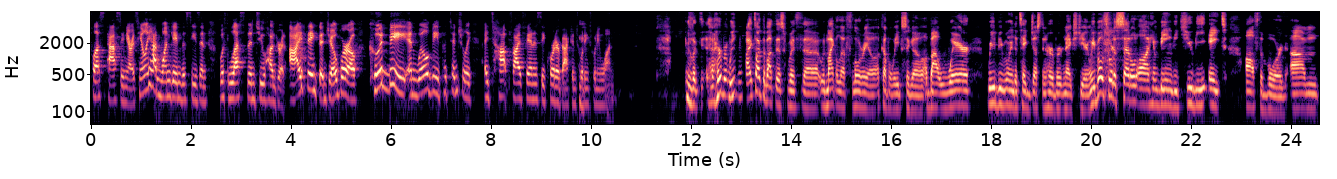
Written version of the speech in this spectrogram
plus passing yards. He only had one game this season with less than 200. I think that Joe Burrow could be and will be potentially a top five fantasy quarterback in 2021. Look, Herbert. We I talked about this with uh, with Michael F. Florio a couple weeks ago about where we'd be willing to take Justin Herbert next year, and we both sort of settled on him being the QB eight off the board. Um,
